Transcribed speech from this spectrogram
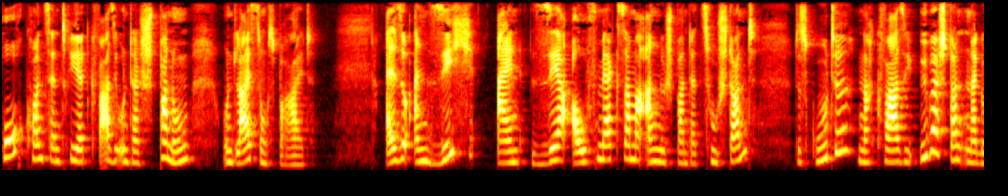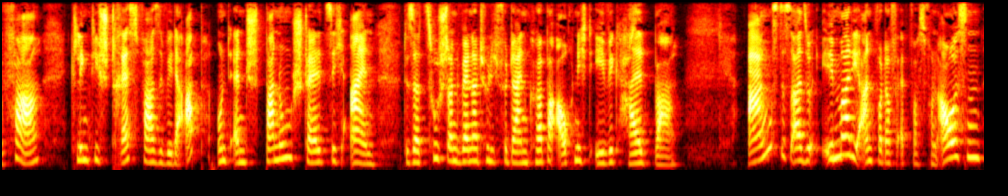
hochkonzentriert, quasi unter Spannung und leistungsbereit. Also an sich ein sehr aufmerksamer, angespannter Zustand, das Gute, nach quasi überstandener Gefahr klingt die Stressphase wieder ab und Entspannung stellt sich ein. Dieser Zustand wäre natürlich für deinen Körper auch nicht ewig haltbar. Angst ist also immer die Antwort auf etwas von außen,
